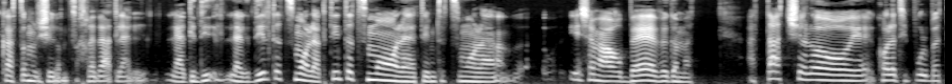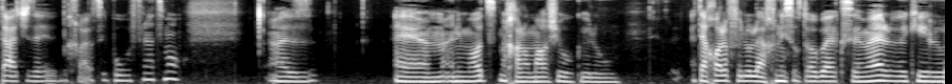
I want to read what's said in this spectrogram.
קאסטום שגם צריך לדעת להג... להגדיל, להגדיל את עצמו, להקטין את עצמו, להתאים את עצמו, לה... יש שם הרבה, וגם הטאץ' שלו, כל הטיפול בטאץ' זה בכלל סיפור בפני עצמו. אז um, אני מאוד שמחה לומר שהוא כאילו, אתה יכול אפילו להכניס אותו ב-XML וכאילו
